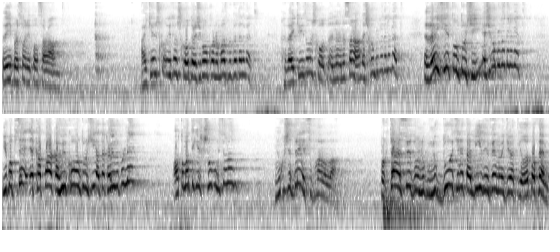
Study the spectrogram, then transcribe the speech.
dhe një person jeton në Sarandë, Ai që jeton Shkodër, e shikon kohën e namazit për veten e vet. Dhe ai që jeton Shkodër, në në Sarandë e shikon për veten e vet. Dhe ai që jeton në Turqi, e shikon për veten e vet. Jo po pse e ka parë ka hyrë koha në Turqi, atëherë ka hyrë për ne. Automatikisht kështu funksionon. Nuk është e drejtë subhanallah. Për këtë arsye do nuk nuk duhet që ne ta lidhim fenë me gjëra të tilla. Dhe po them,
